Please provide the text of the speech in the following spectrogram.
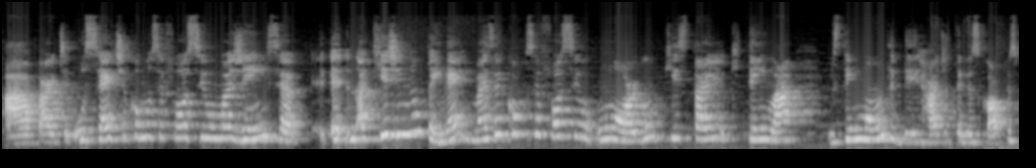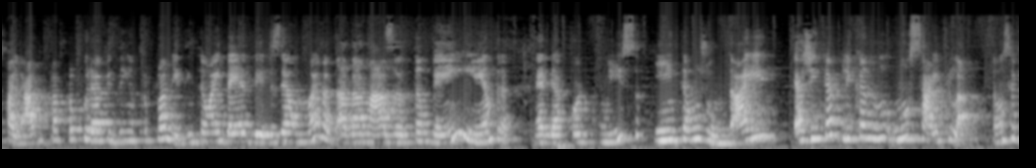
A parte, o SET é como se fosse uma agência. É, aqui a gente não tem, né? Mas é como se fosse um órgão que está que tem lá eles têm um monte de radiotelescópio espalhado para procurar vida em outro planeta. Então a ideia deles é uma, a da NASA também entra né, de acordo com isso, e então junta. Aí a gente aplica no, no site lá. Então, se,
